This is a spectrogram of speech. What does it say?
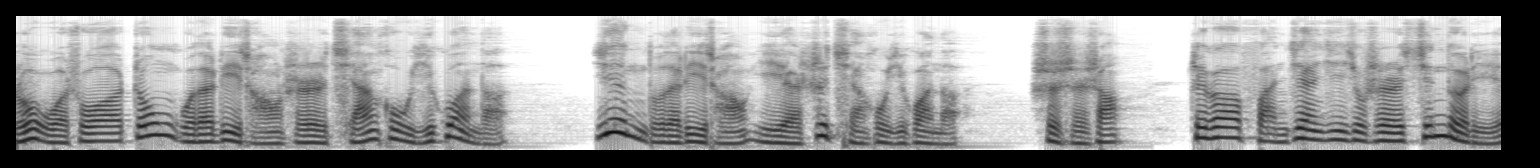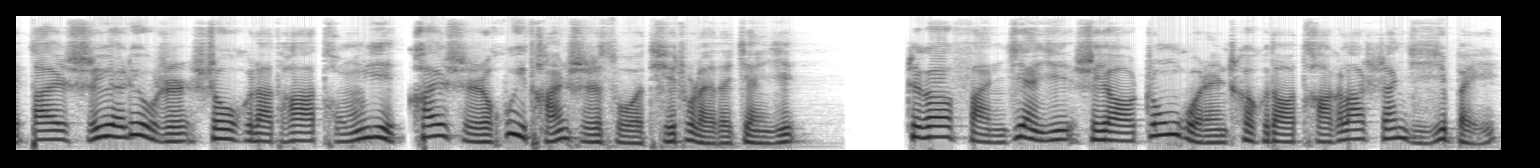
如果说中国的立场是前后一贯的，印度的立场也是前后一贯的。事实上，这个反建议就是新德里在十月六日收回了他同意开始会谈时所提出来的建议。这个反建议是要中国人撤回到塔克拉山脊以北。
